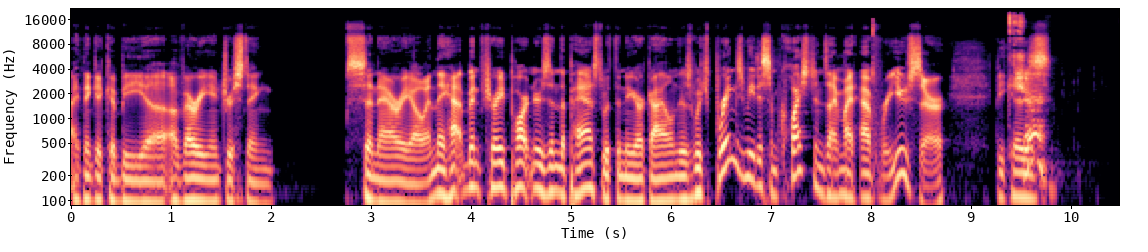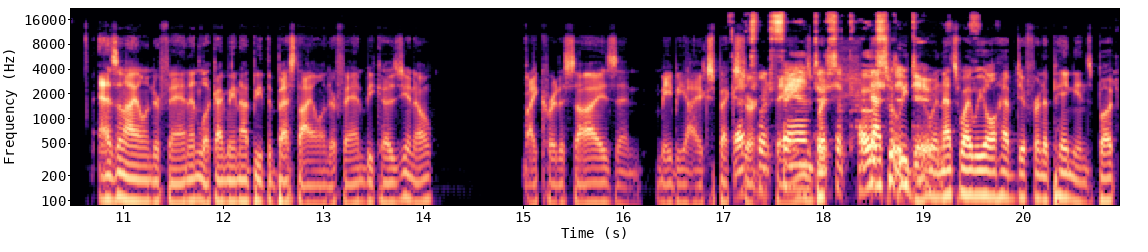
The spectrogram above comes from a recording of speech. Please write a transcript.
I think it could be a, a very interesting scenario. And they have been trade partners in the past with the New York Islanders, which brings me to some questions I might have for you, sir. Because sure. as an Islander fan, and look, I may not be the best Islander fan because, you know, I criticize and maybe I expect that's certain what things. Fans but are supposed that's what we do. do, and that's why we all have different opinions. But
